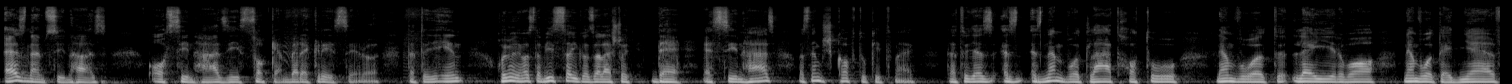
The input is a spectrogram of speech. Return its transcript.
ez nem színház a színházi szakemberek részéről. Tehát, hogy én, hogy mondjam, azt a visszaigazolást, hogy de ez színház, azt nem is kaptuk itt meg. Tehát, hogy ez, ez, ez nem volt látható, nem volt leírva, nem volt egy nyelv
